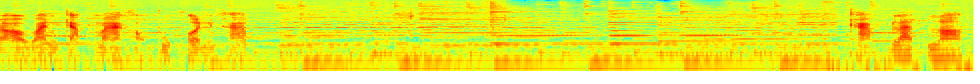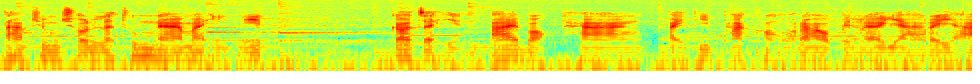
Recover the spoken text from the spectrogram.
รอวันกลับมาของผู้คนครับ ขับลัดเลาะตามชุมชนและทุ่งนามาอีกนิด ก็จะเห็นป้ายบอกทางไปที่พักของเราเป็นระยะระยะ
